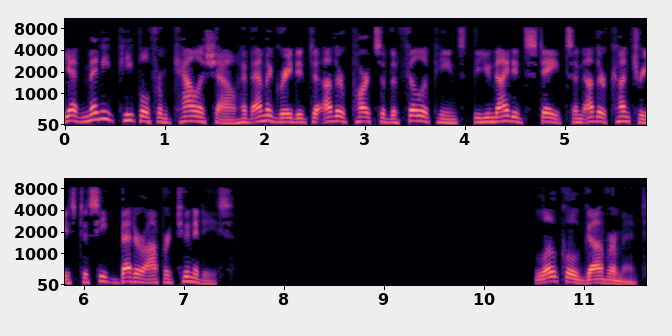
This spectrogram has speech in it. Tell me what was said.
Yet many people from Calasiao have emigrated to other parts of the Philippines, the United States and other countries to seek better opportunities. Local government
